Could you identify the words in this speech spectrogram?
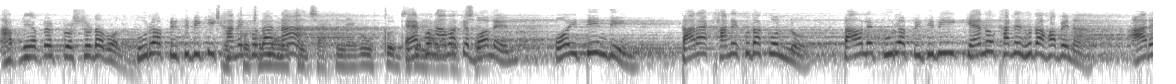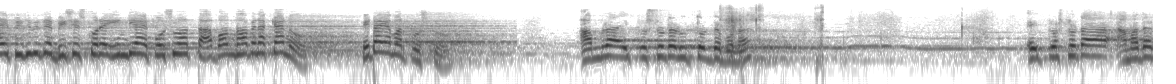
আপনি আপনার প্রশ্নটা বলেন। পুরো পৃথিবী কি খানে খোদা? না। এখন আমাকে বলেন ওই তিন দিন তারা খানে খোদা করল তাহলে পুরো পৃথিবী কেন খানে খোদা হবে না? আর এই পৃথিবীতে বিশেষ করে ইন্ডিয়ায় পশু হত্যা বন্ধ হবে না কেন? এটাই আমার প্রশ্ন। আমরা এই প্রশ্নটার উত্তর দেব না। এই প্রশ্নটা আমাদের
